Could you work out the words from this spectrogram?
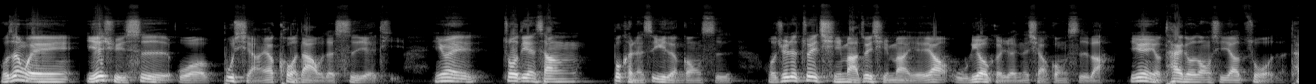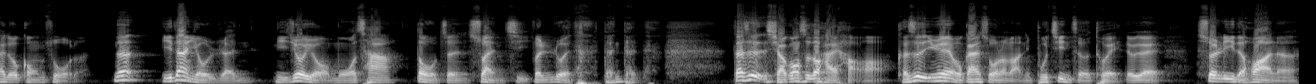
我认为也许是我不想要扩大我的事业体。因为做电商不可能是一人公司，我觉得最起码最起码也要五六个人的小公司吧。因为有太多东西要做的，太多工作了。那一旦有人，你就有摩擦。斗争、算计、分论 等等，但是小公司都还好啊。可是因为我刚才说了嘛，你不进则退，对不对？顺利的话呢，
